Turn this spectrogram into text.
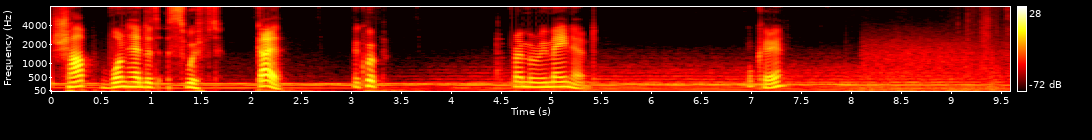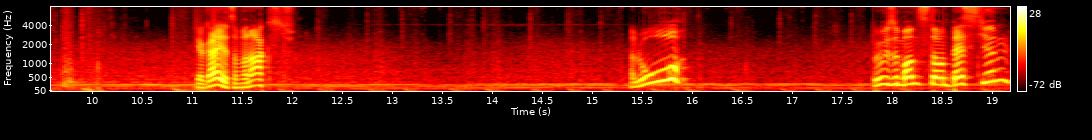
Sharp One-Handed Swift. Geil. Equip. Primary Main Hand. Okay. Ja geil, jetzt haben wir eine Axt. Hallo? Böse Monster und Bestien?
